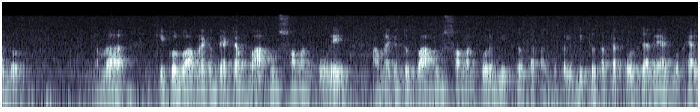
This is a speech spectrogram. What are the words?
হলো আমরা কি করব, আমরা কিন্তু একটা বাহুর সমান করে আমরা কিন্তু বাহুর সমান করে বৃত্তচাপ আঁকবো। তাহলে বৃত্তচাপটা কোন জায়গায় আঁকবো খেয়াল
